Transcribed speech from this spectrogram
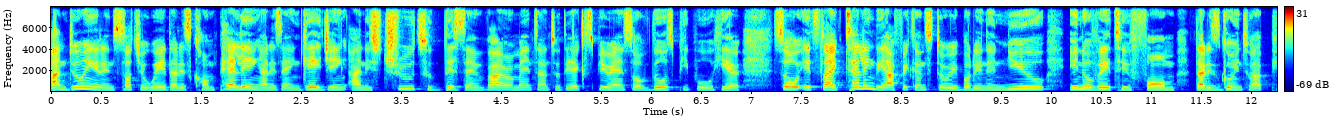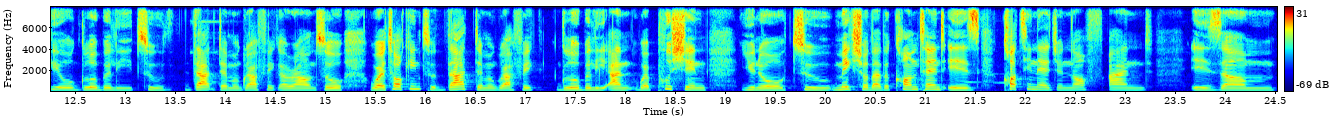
and doing it in such a way that is compelling and is engaging and is true to this environment and to the experience of those people here. So it's like telling the African story, but in a new, innovative form that is going to appeal globally to that demographic around. So we're talking to that demographic globally and we're pushing, you know, to make sure that the content is cutting edge enough and is um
